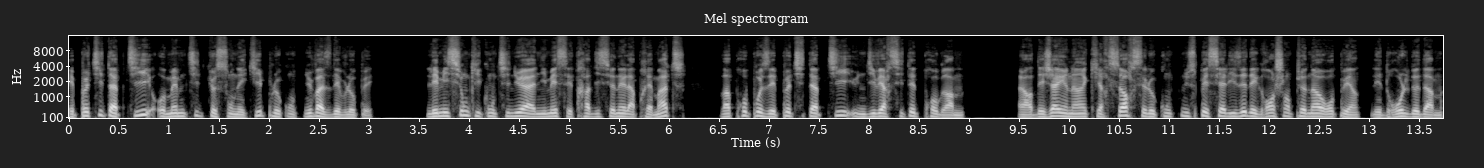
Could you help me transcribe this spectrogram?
Et petit à petit, au même titre que son équipe, le contenu va se développer. L'émission qui continue à animer ses traditionnels après-match va proposer petit à petit une diversité de programmes. Alors déjà, il y en a un qui ressort, c'est le contenu spécialisé des grands championnats européens, les drôles de dames,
